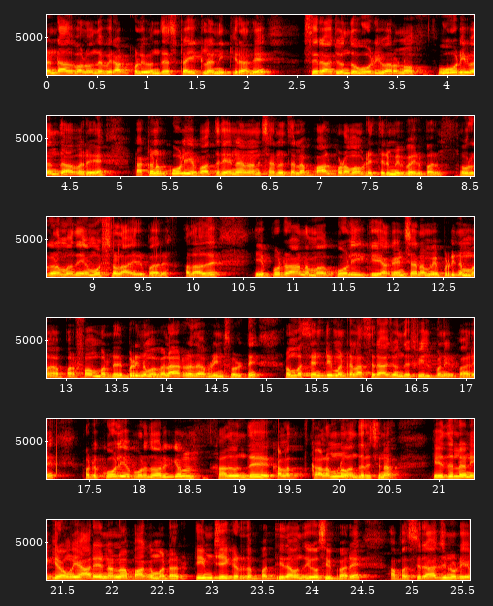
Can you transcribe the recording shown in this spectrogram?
ரெண்டாவது பால் வந்து விராட் கோலி வந்து ஸ்ட்ரைக்கில் நிற்கிறாரு சிராஜ் வந்து ஓடி வரணும். ஓடி வந்து அவர் டக்குனு கோழியை பார்த்துட்டு என்ன நினச்சாருன்னு தெரியல. பால் போடாமல் அப்படியே திரும்பி போயிருப்பார். ஒரு கணம் வந்து எமோஷனல் ஆகிருப்பார் அதாவது எப்படா நம்ம கோழிக்கு அகைன்ஸ்டாக நம்ம எப்படி நம்ம பர்ஃபார்ம் பண்ணுறது எப்படி நம்ம விளாடுறது அப்படின்னு சொல்லிட்டு ரொம்ப சென்டிமெண்டலாக சிராஜ் வந்து ஃபீல் பண்ணியிருப்பார் பட் கோழியை பொறுத்த வரைக்கும் அது வந்து கல களம்னு வந்துருச்சுன்னா எதிரில் நிற்கிறவங்க யார் என்னெல்லாம் பார்க்க மாட்டார். டீம் ஜெயிக்கிறத பற்றி தான் வந்து யோசிப்பார். அப்போ சிராஜினுடைய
